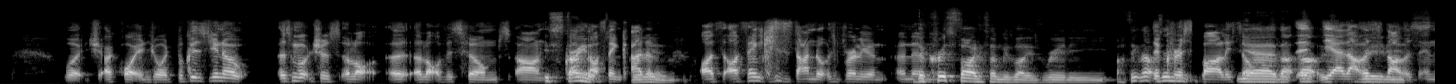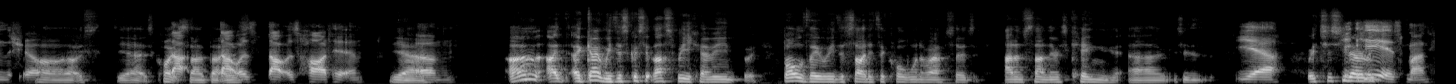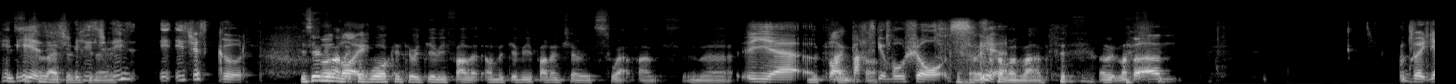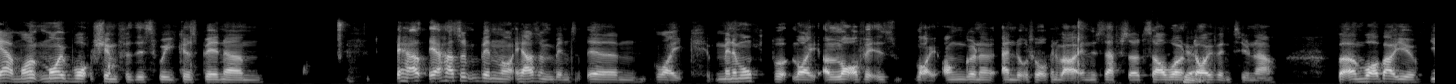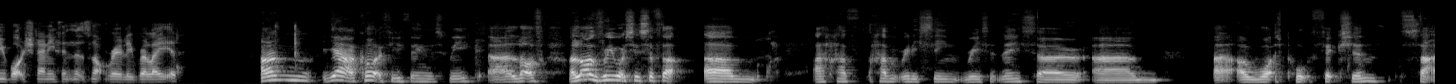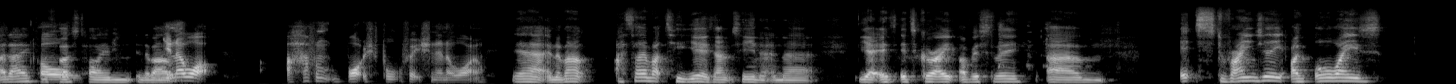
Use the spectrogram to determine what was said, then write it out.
which I quite enjoyed because you know as much as a lot a, a lot of his films aren't great, I think Adam. I, th- I think his stand up is brilliant, and The Chris Farley song as well is really. I think that the was in- Chris Farley song. Yeah, that, that was yeah, that was really, that was in the show. Oh, that was yeah. It's quite that sad. that is. was that was hard hitting. yeah. Um, Um, I, again, we discussed it last week. I mean, boldly, we decided to call one of our episodes "Adam Sandler is King," uh, which is yeah, which is he, you know he is man. He, he is. legend, you he's, know. he's, he's just good. he's the only but, man that like- could walk into a Jimmy Fallon on the Jimmy Fallon show in sweatpants and uh, Yeah, The like basketball shorts. like, yeah. come on, man. Like- But um, but yeah, my my watching for this week has been um, it has it hasn't been like it hasn't been um like minimal, but like a lot of it is like I'm gonna end up talking about in this episode, so I won't Yeah. dive into now. But um, what about you? You watched anything that's not really related? Um, yeah, I caught a few things this week. Uh, a lot of a lot of rewatching stuff that um I have haven't really seen recently. So um, uh, I watched Pulp Fiction Saturday for Oh. the first time in about You know what? I haven't watched Pulp Fiction in a while. Yeah in about I say about two years I haven't seen it, and uh, yeah, it's it's great. Obviously, um, it's strangely I've always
